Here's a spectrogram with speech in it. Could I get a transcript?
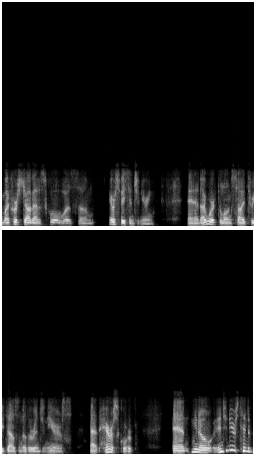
my first job out of school was um, aerospace engineering and I worked alongside 3,000 other engineers at Harris Corp. And, you know, engineers tend to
